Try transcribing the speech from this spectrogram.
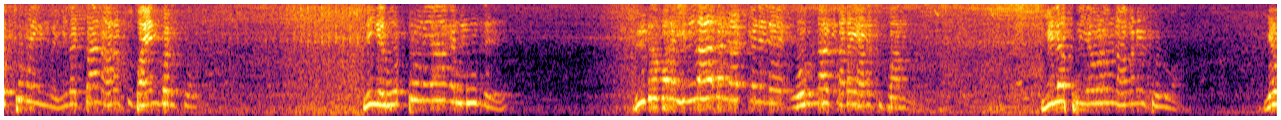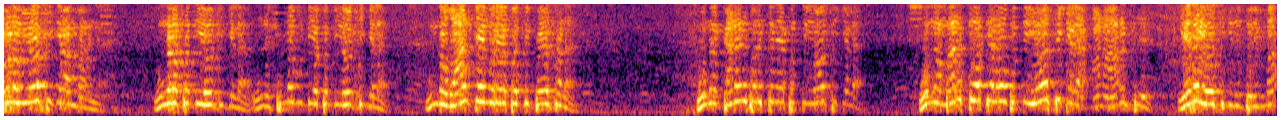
ஒற்றுமையின்மை இதைத்தான் அரசு பயன்படுத்தும். நீங்கள் ஒற்றுமையாக நின்று விடுமுறை இல்லாத நாட்களிலே ஒரு நாள் கடை அடைச்சு பாருங்க. இழப்பு எவ்வளவுன்னு அவனே சொல்லுவான். எவ்வளவு யோசிக்கிறான் பாருங்க. உங்களை பத்தி யோசிக்கல. உங்க பிள்ளை குட்டியை பத்தி யோசிக்கல. உங்க வாழ்க்கை முறையை பத்தி பேசல. உங்க கடன் பிரச்சனையை பத்தி யோசிக்கல. உங்க மருத்துவ செலவை பத்தி யோசிக்கல. ஆனா அரசு எதை யோசிக்குது தெரியுமா?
